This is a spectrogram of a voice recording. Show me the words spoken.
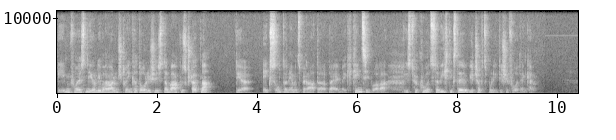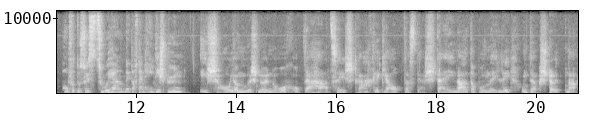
Ebenfalls neoliberal und streng katholisch ist der Markus Gestöttner, der Ex-Unternehmensberater bei McKinsey war er, ist für Kurz der wichtigste wirtschaftspolitische Vordenker. Hoffe, du sollst zuhören und nicht auf deinem Handy spülen. Ich schaue ja nur schnell nach, ob der HC Strache glaubt, dass der Steiner, der Bonelli und der Gstöttner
